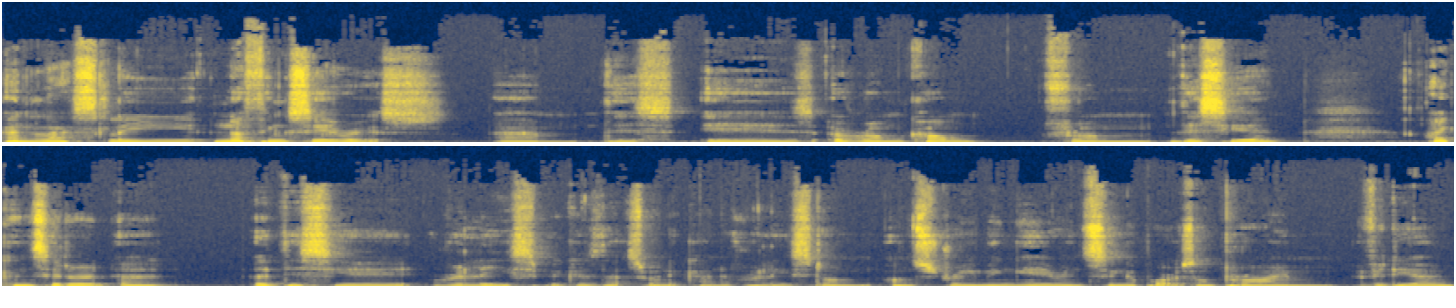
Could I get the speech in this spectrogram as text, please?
And lastly, nothing serious. Um, this is a rom com from this year. I consider it a a this year release because that's when it kind of released on, on streaming here in Singapore. It's on Prime Video,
